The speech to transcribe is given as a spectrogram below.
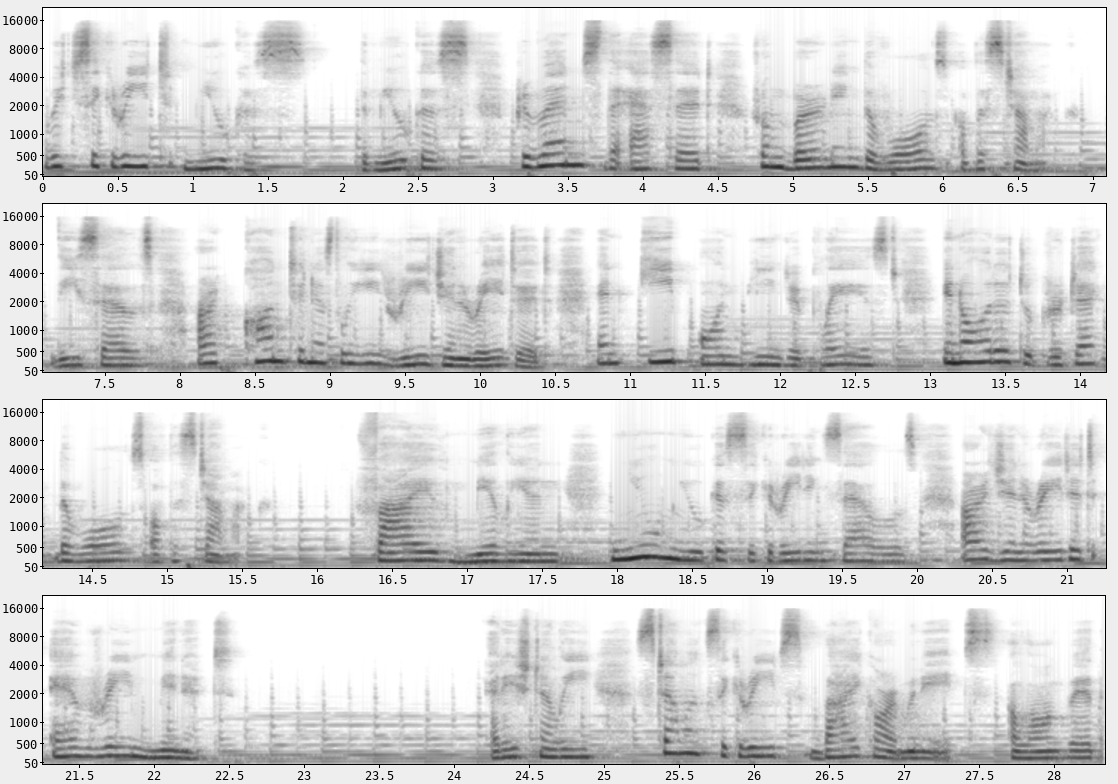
which secrete mucus. The mucus prevents the acid from burning the walls of the stomach. These cells are continuously regenerated and keep on being replaced in order to protect the walls of the stomach. 5 million new mucus secreting cells are generated every minute. Additionally, stomach secretes bicarbonates along with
